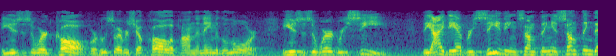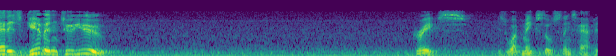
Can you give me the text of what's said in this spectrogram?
He uses the word call, for whosoever shall call upon the name of the Lord. He uses the word receive. The idea of receiving something is something that is given to you. grace is what makes those things happen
